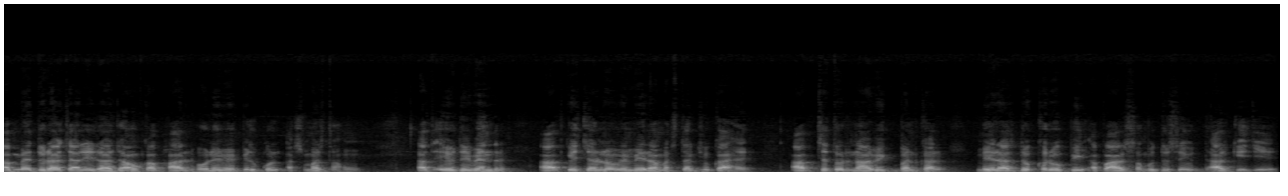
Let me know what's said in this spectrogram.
अब मैं दुराचारी राजाओं का भार ढोने में बिल्कुल असमर्थ हूँ। अतएव देवेंद्र, आपके चरणों में मेरा मस्तक झुका है। आप चतुर नाविक बनकर मेरा दुख रूपी अपार समुद्र से उद्धार कीजिए।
